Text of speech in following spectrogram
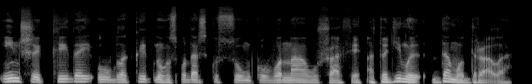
Інше кидай у блакитну господарську сумку, вона у шафі, а тоді ми дамо драла.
